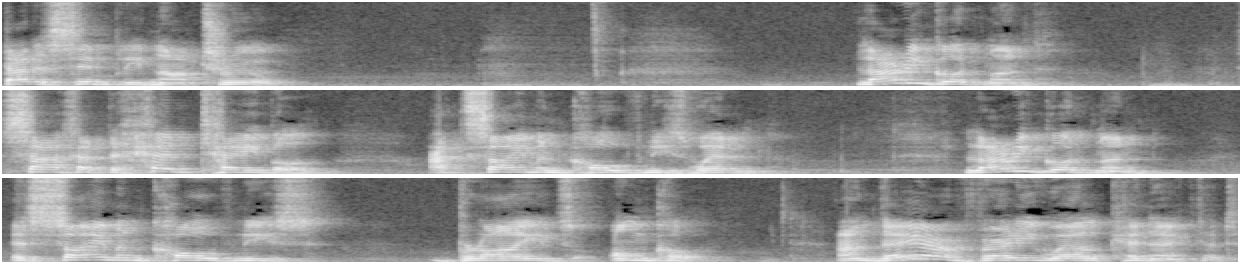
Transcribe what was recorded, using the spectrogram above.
That is simply not true. Larry Goodman sat at the head table at Simon Coveney's wedding. Larry Goodman is Simon Coveney's bride's uncle, and they are very well connected.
